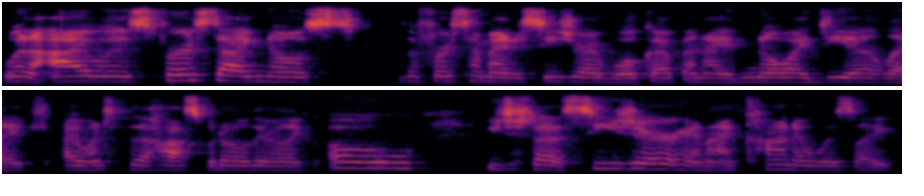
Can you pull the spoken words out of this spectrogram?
when I was first diagnosed, the first time I had a seizure, I woke up and I had no idea. Like, I went to the hospital, they were like, oh, you just had a seizure. And I kind of was like,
